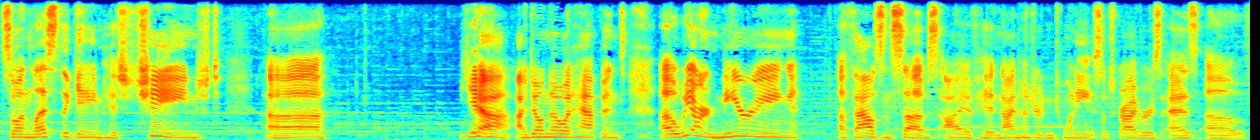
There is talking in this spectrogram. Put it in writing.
So unless the game has changed, uh, yeah, I don't know what happened. Uh, we are nearing a thousand subs. I have hit 920 subscribers as of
